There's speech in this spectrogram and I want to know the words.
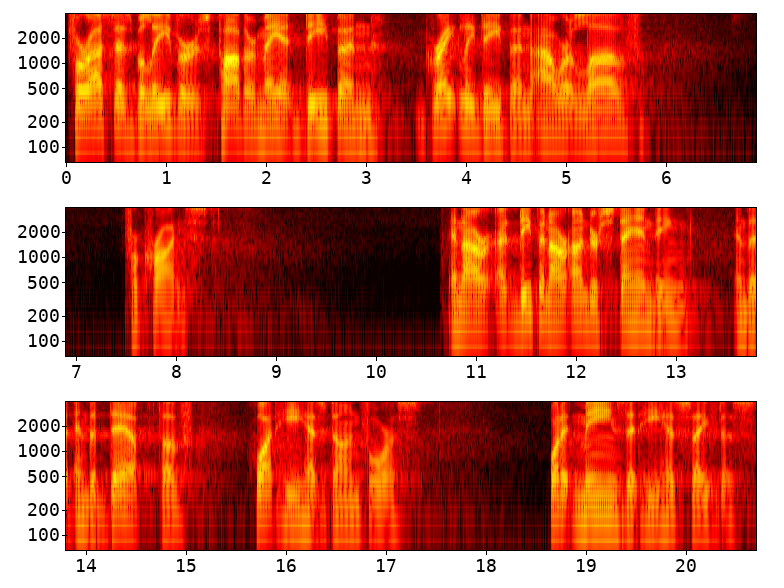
for us as believers, Father, may it deepen, greatly deepen our love for Christ and our, uh, deepen our understanding and the, and the depth of what He has done for us, what it means that He has saved us.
